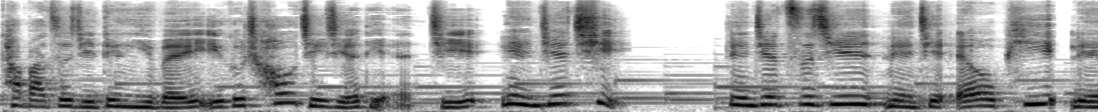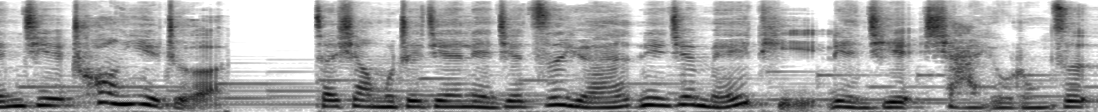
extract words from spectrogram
他把自己定义为一个超级节点及链接器，链接资金，链接 LP，连接创业者，在项目之间链接资源，链接媒体，链接下游融资。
